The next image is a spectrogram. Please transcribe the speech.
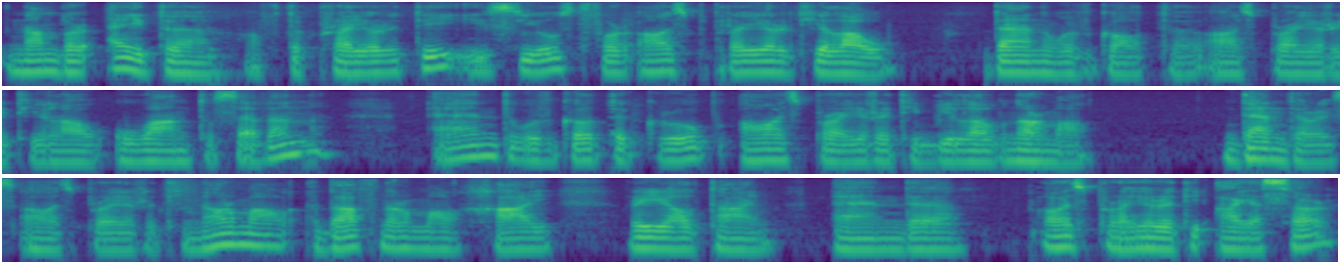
Number 8 uh, of the priority is used for OS priority low. Then we've got uh, OS priority low 1 to 7 and we've got the group OS priority below normal. Then there is OS priority normal, above normal, high, real time and uh, OS priority ISR.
